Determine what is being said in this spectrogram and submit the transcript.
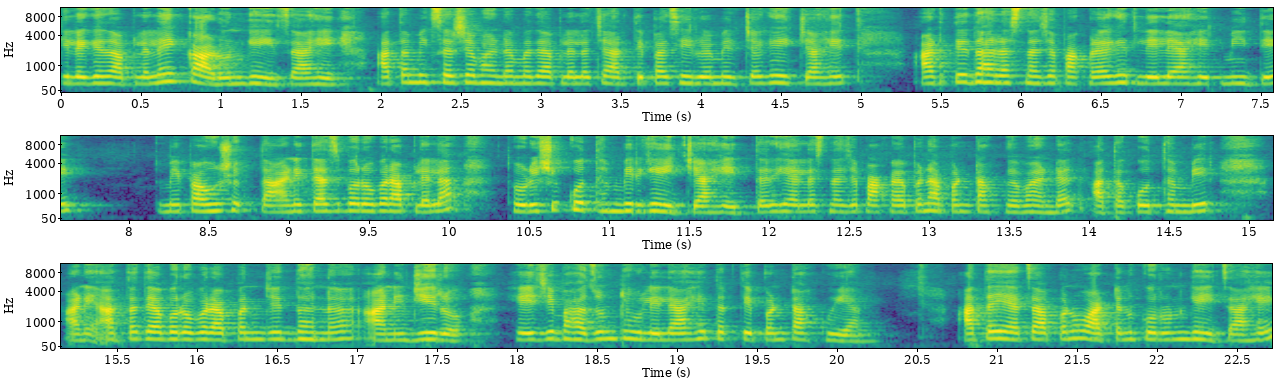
की लगेच आपल्याला हे काढून घ्यायचं आहे. आता मिक्सरच्या भांड्यामध्ये आपल्याला चार ते पाच हिरव्या मिरच्या घ्यायच्या आहेत. आठ ते दहा लसणाच्या पाकळ्या घेतलेल्या आहेत मी इथे. तुम्ही पाहू शकता. आणि त्याचबरोबर आपल्याला थोडीशी कोथिंबीर घ्यायची आहे. तर ह्या लसणाच्या पाकळ्या पण आपण टाकूया भांड्यात. आता कोथिंबीर आणि आता त्याबरोबर आपण जे धन आणि जिरं हे जे भाजून ठेवलेलं आहे तर ते पण टाकूया. आता याचं आपण वाटण करून घ्यायचं आहे.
